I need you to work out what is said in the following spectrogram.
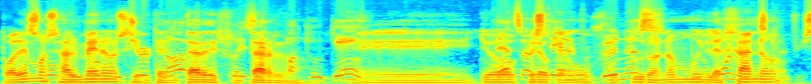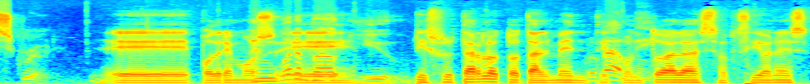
podemos al menos intentar disfrutarlo. Eh, yo creo que en un futuro no muy lejano. Eh, podremos eh, disfrutarlo totalmente con todas las opciones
